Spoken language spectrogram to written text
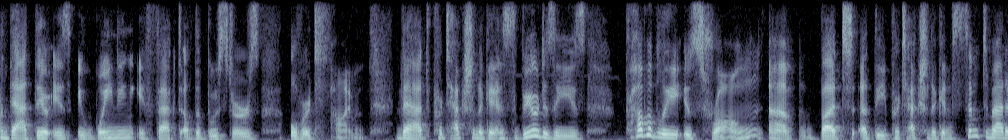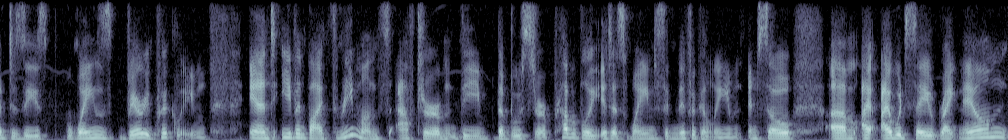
that there is a waning effect of the boosters over time, that protection against severe disease probably is strong, um, but uh, the protection against symptomatic disease wanes very quickly. And even by three months after the, the booster, probably it has waned significantly. And so um, I, I, would say right now,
